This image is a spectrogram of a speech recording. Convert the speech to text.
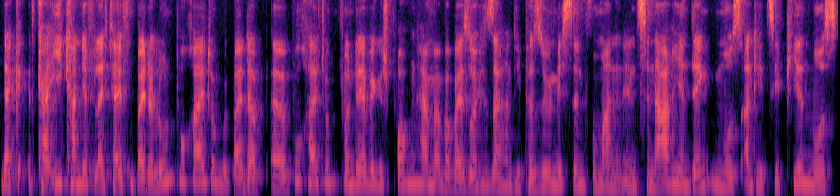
der KI kann dir vielleicht helfen bei der Lohnbuchhaltung, bei der äh, Buchhaltung, von der wir gesprochen haben, aber bei solchen Sachen, die persönlich sind, wo man in Szenarien denken muss, antizipieren muss,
